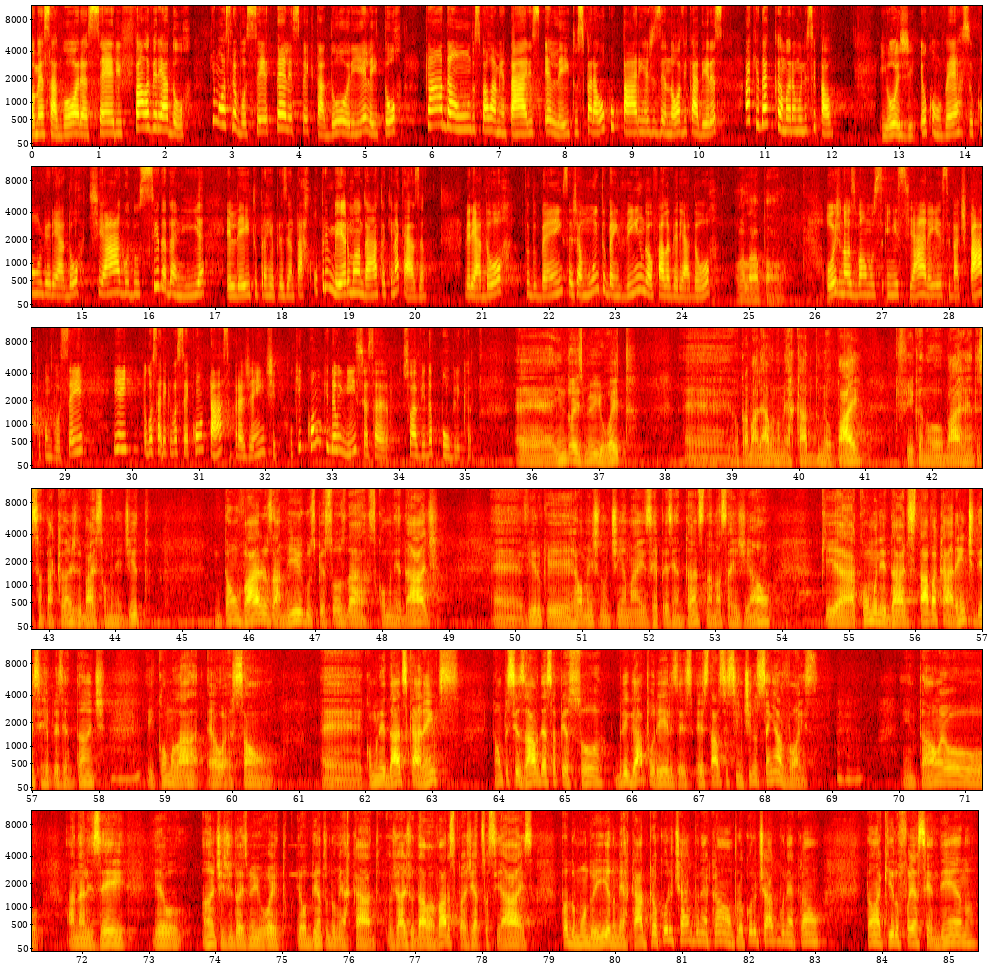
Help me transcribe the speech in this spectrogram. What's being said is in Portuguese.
Começa agora a série Fala Vereador, que mostra a você, telespectador e eleitor, cada um dos parlamentares eleitos para ocuparem as 19 cadeiras aqui da Câmara Municipal. E hoje eu converso com o vereador Tiago do Cidadania, eleito para representar o primeiro mandato aqui na casa. Vereador, tudo bem? Seja muito bem-vindo ao Fala Vereador. Olá, Paula. Hoje nós vamos iniciar esse bate-papo com você e eu gostaria que você contasse para a gente o que, como que deu início essa sua vida pública. É, em 2008, é, eu trabalhava no mercado do meu pai, que fica no bairro entre Santa Cândida e bairro São Benedito. Então, vários amigos, pessoas das comunidades, é, viram que realmente não tinha mais representantes na nossa região, que a comunidade estava carente desse representante. Uhum. E como lá é, são é, comunidades carentes, então precisava dessa pessoa brigar por eles. Eles, eles estavam se sentindo sem a voz. Uhum. Então eu analisei, eu antes de 2008, eu dentro do mercado, eu já ajudava vários projetos sociais, todo mundo ia no mercado, procura o Tiago Bonecão, procura o Tiago Bonecão. Então aquilo foi acendendo.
